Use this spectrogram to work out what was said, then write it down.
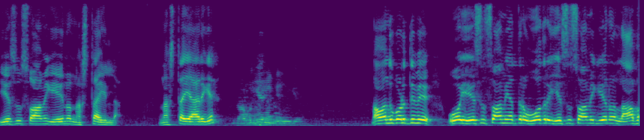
ಯೇಸು ಸ್ವಾಮಿಗೆ ಏನೂ ನಷ್ಟ ಇಲ್ಲ. ನಷ್ಟ ಯಾರಿಗೆ? ನಾವು ಅಂದ್ಕೊಳ್ತೀವಿ, ಓ ಯೇಸು ಸ್ವಾಮಿ ಹತ್ರ ಹೋದರೆ ಯೇಸು ಸ್ವಾಮಿಗೆ ಏನೋ ಲಾಭ,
